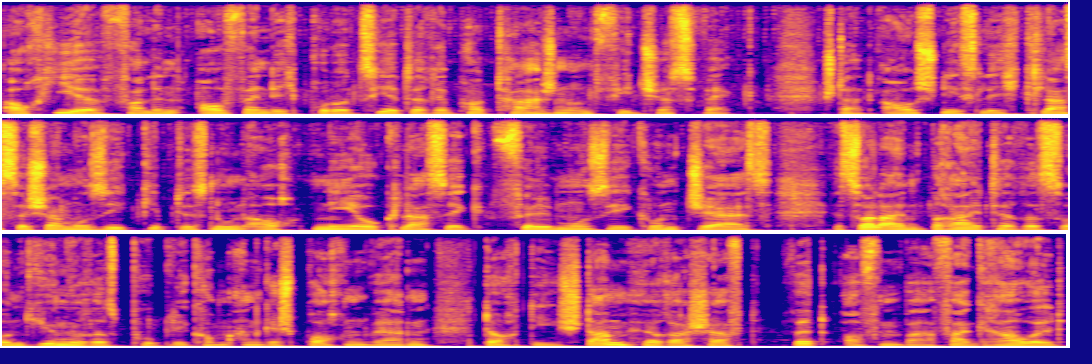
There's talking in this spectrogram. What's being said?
Auch hier fallen aufwendig produzierte Reportagen und Features weg. Statt ausschließlich klassischer Musik gibt es nun auch Neoklassik, Filmmusik und Jazz. Es soll ein breiteres und jüngeres Publikum angesprochen werden. Doch die Stammhörerschaft wird offenbar vergrault.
